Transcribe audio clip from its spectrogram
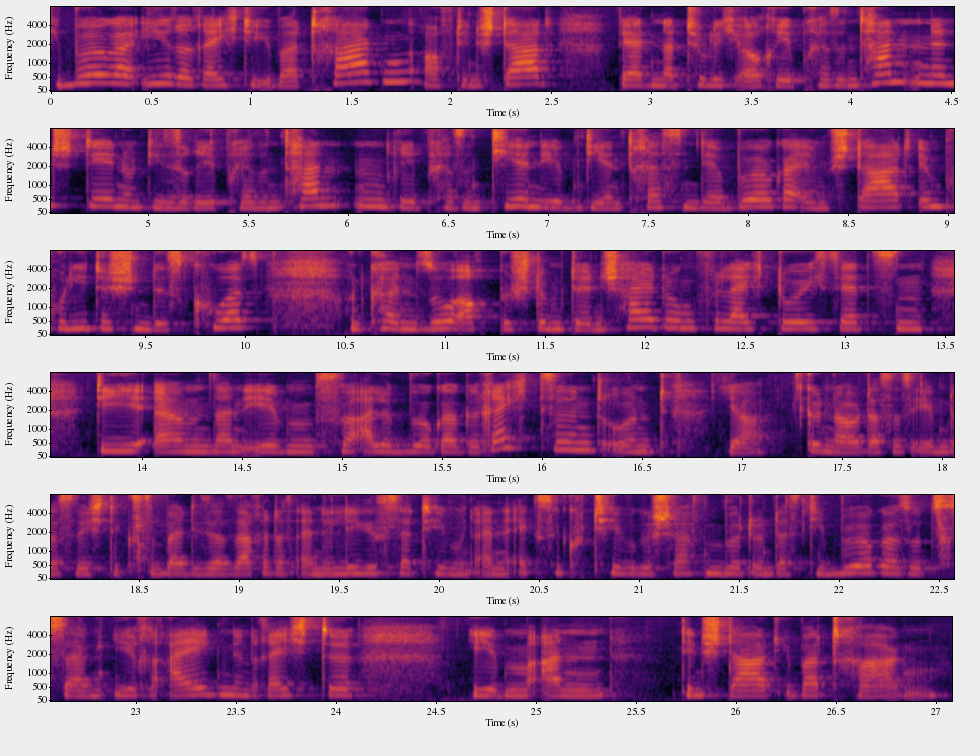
die Bürger ihre Rechte übertragen auf den Staat, werden natürlich auch Repräsentanten entstehen und diese Repräsentanten repräsentieren eben die Interessen der Bürger im Staat, im politischen Diskurs und können so auch bestimmte Entscheidungen vielleicht durchsetzen, die ähm, dann eben für alle Bürger gerecht sind. Und ja, genau, das ist eben das Wichtigste bei dieser Sache, dass eine Legislative und eine Exekutive geschaffen wird und dass die Bürger sozusagen ihre eigenen Rechte eben an den Staat übertragen.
